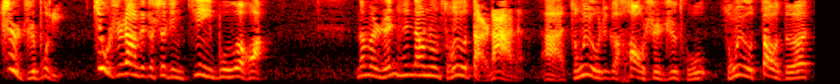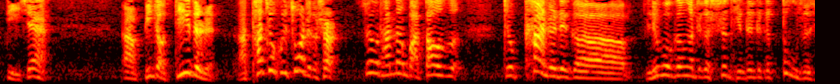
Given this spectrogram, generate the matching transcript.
置之不理，就是让这个事情进一步恶化。那么人群当中总有胆儿大的啊，总有这个好事之徒，总有道德底线啊比较低的人啊，他就会做这个事儿。最后他弄把刀子，就看着这个刘国根啊这个尸体的这个肚子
